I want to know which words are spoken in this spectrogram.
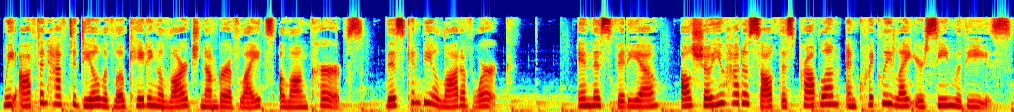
we often have to deal with locating a large number of lights along curves. This can be a lot of work. In this video, I'll show you how to solve this problem and quickly light your scene with ease.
